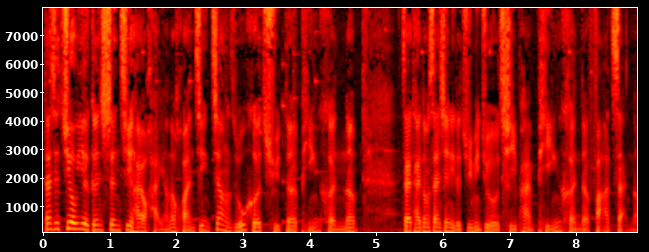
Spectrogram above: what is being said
但是就业跟生计还有海洋的环境，这样如何取得平衡呢？在台东三千里的居民就期盼平衡的发展呢。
